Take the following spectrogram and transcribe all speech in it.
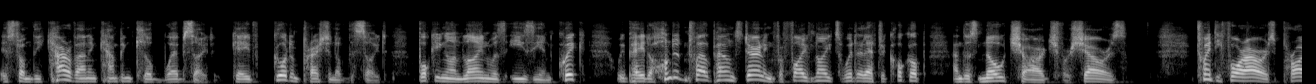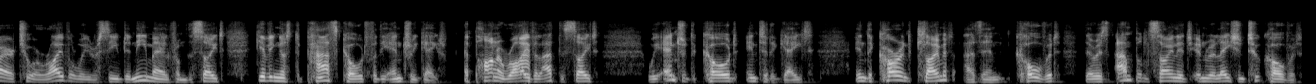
is from the Caravan and Camping Club website. Gave good impression of the site. Booking online was easy and quick. We paid £112 sterling for five nights with electric hookup, and there's no charge for showers. 24 hours prior to arrival, we received an email from the site giving us the passcode for the entry gate. Upon arrival at the site, we entered the code into the gate. In the current climate, as in COVID, there is ample signage in relation to COVID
